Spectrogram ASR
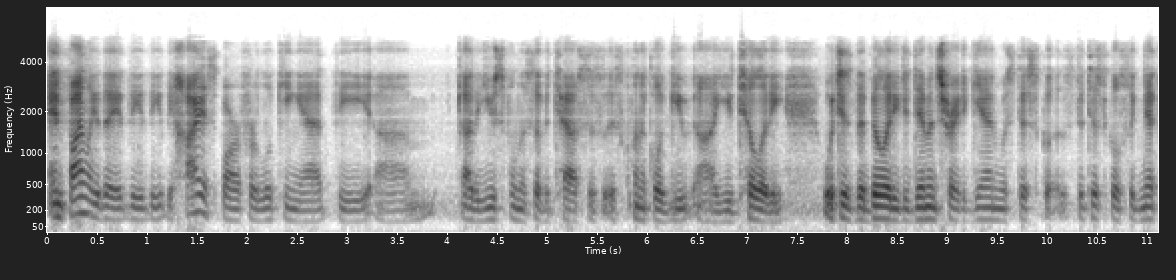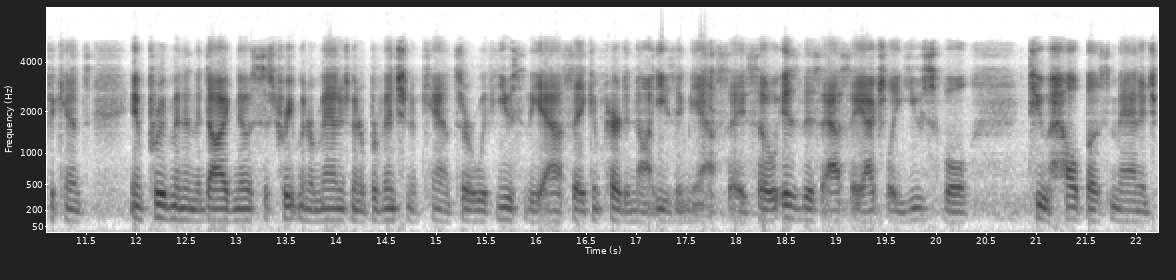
And finally, the, the, the, the highest bar for looking at the uh, the usefulness of a test is, is clinical uh, utility, which is the ability to demonstrate, again, with statistical, statistical, significance, improvement in the diagnosis, treatment, or management or prevention of cancer with use of the assay compared to not using the assay. So, is this assay actually useful to help us manage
